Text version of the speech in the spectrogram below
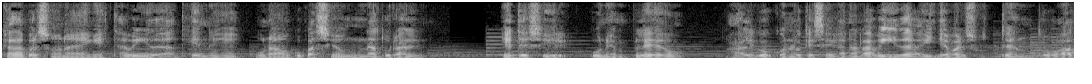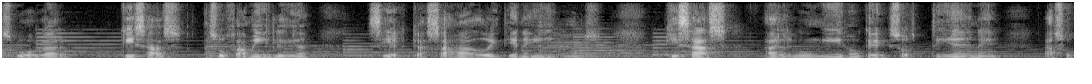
Cada persona en esta vida tiene una ocupación natural, es decir, un empleo, algo con lo que se gana la vida y lleva el sustento a su hogar, quizás a su familia, si es casado y tiene hijos, quizás algún hijo que sostiene a sus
